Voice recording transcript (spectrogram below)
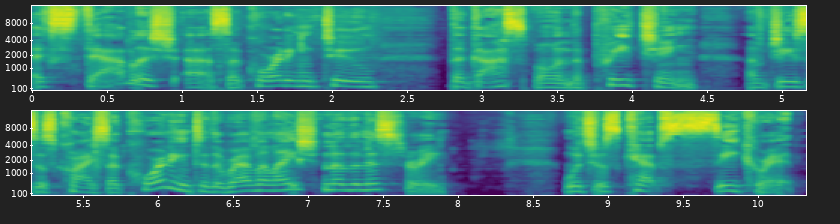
establish us according to the gospel and the preaching of Jesus Christ, according to the revelation of the mystery, which was kept secret,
